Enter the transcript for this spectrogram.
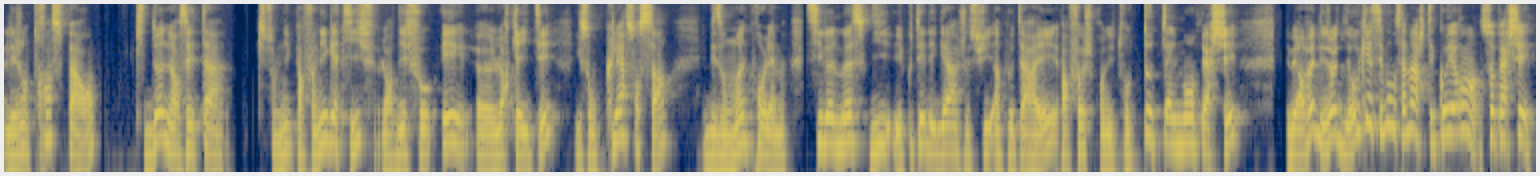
les gens transparents, qui donnent leurs états, qui sont parfois négatifs, leurs défauts et euh, leurs qualités, ils sont clairs sur ça, et ils ont moins de problèmes. Si Elon Musk dit, écoutez les gars, je suis un peu taré, parfois je prends des trucs totalement perchés, et bien en fait les gens disent, ok c'est bon, ça marche, t'es cohérent, sois perché.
